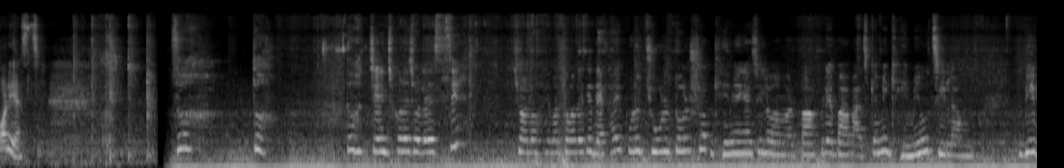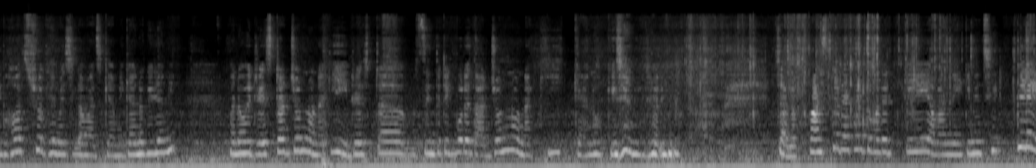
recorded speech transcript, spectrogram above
পরে আসছি। তো তো তো চেঞ্জ করে চলে এসেছি। চলো, এবার তোমাদেরকে দেখাই, পুরো চুল টুল সব ঘেমে গেছিল আমার। বাপরে বাপ, আজকে আমি ঘেমেও ছিলাম। বিভৎস ঘেমেছিলাম আজকে আমি, কেন কি জানি? মানে ওই ড্রেসটার জন্য নাকি ড্রেসটা সিনথেটিক বলে তার জন্য, না কি, কেন কি জানি জানি। চলো ফার্স্টে দেখাই তোমাদেরকে আমার মেয়ে কিনেছি ক্লে।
